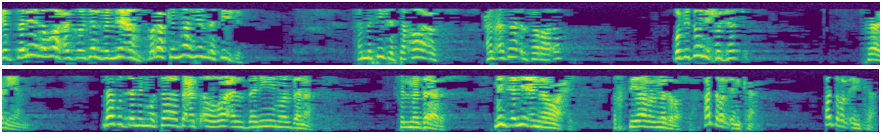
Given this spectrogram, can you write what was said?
يبتلينا الله عز وجل بالنعم ولكن ما هي النتيجة؟ النتيجة تقاعس عن أداء الفرائض وبدون حجج. ثانيا لا بد من متابعة أوضاع البنين والبنات في المدارس من جميع النواحي. اختيار المدرسة قدر الإمكان قدر الإمكان.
